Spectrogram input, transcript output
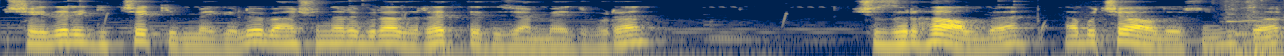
şeyleri gidecek gibime geliyor. Ben şunları biraz reddedeceğim mecburen. Şu zırhı al be. Ha bıçağı alıyorsun güzel.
